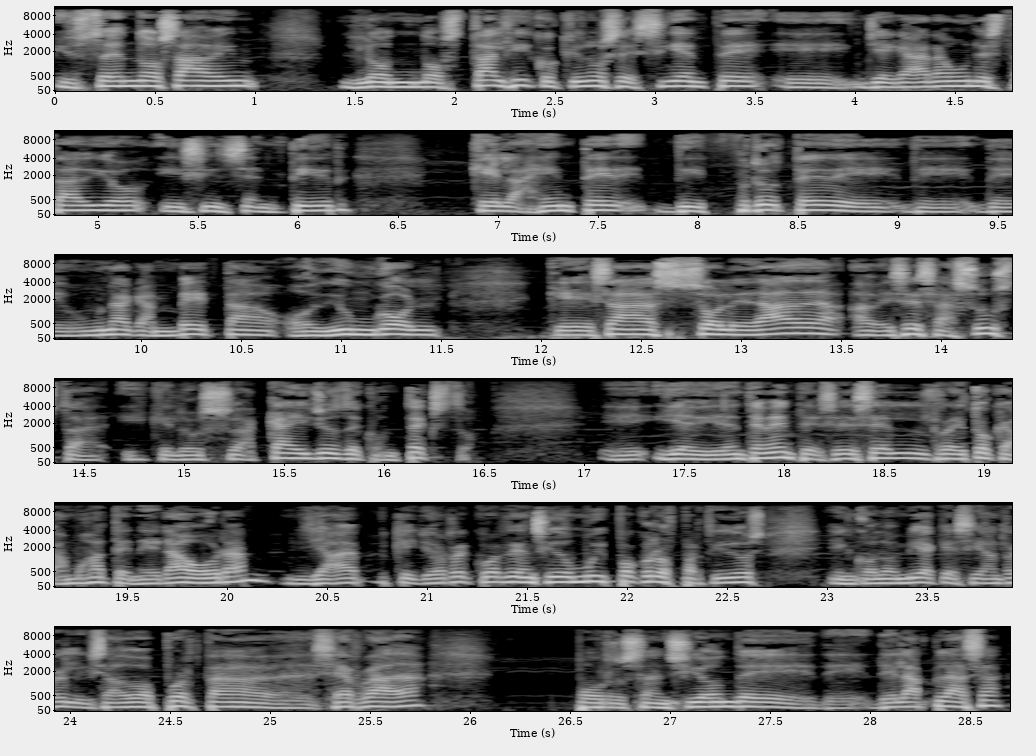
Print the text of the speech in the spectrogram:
Y ustedes no saben lo nostálgico que uno se siente eh, llegar a un estadio y sin sentir que la gente disfrute de, de- una gambeta o de un gol, que esa soledad a veces asusta y que los saca ellos de contexto. Eh, y evidentemente ese es el reto que vamos a tener ahora. Ya que yo recuerde han sido muy pocos los partidos en Colombia que se han realizado a puerta eh, cerrada por sanción de- de la plaza,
